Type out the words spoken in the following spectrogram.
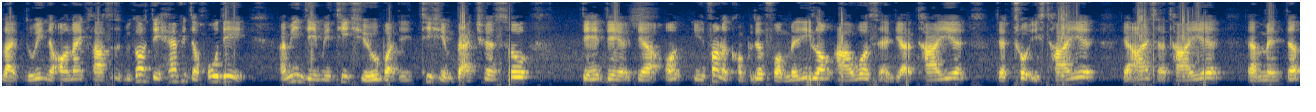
like doing the online classes because they have it the whole day. I mean they may teach you but they teach in batches. So they, they, they are on, in front of the computer for many long hours and they are tired their throat is tired their eyes are tired their mental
